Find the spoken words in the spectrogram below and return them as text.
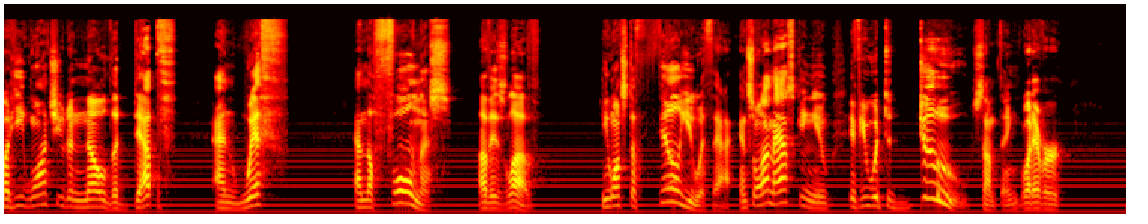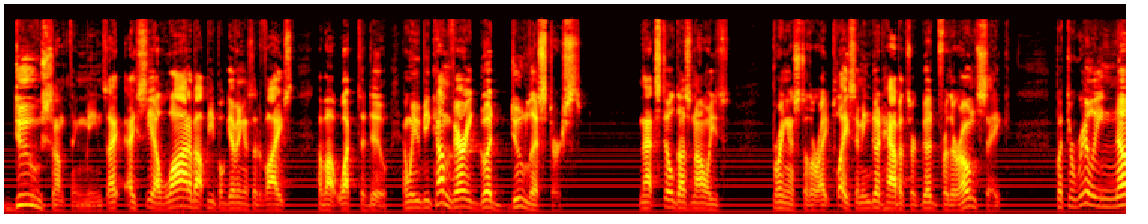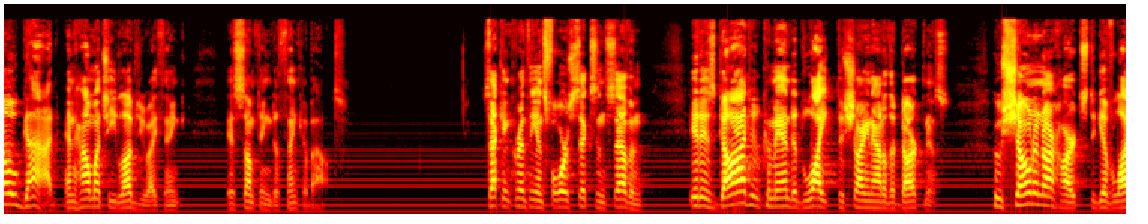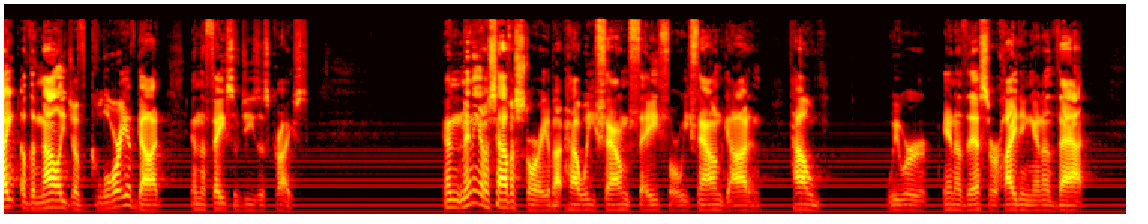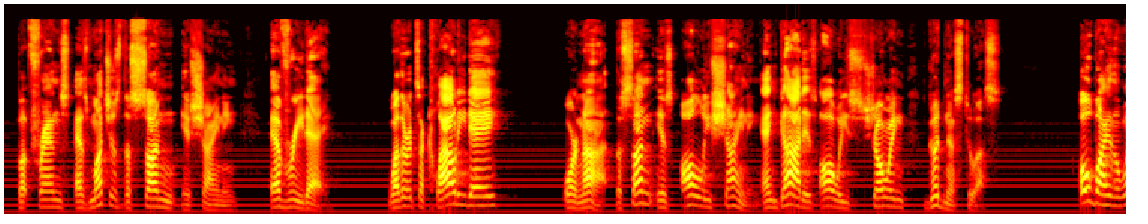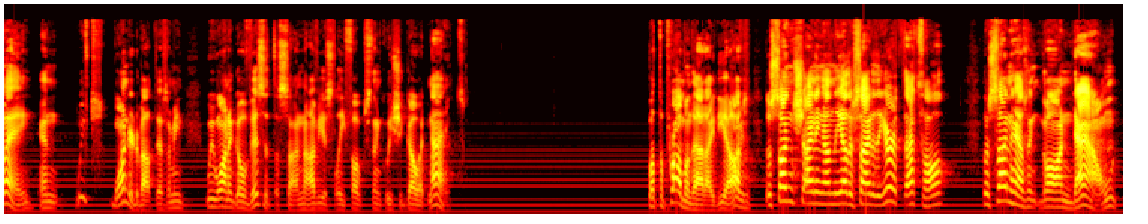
but He wants you to know the depth and width and the fullness of His love. He wants to fill you with that. And so I'm asking you if you would to do something, whatever do something means. I, I see a lot about people giving us advice about what to do. And we become very good do listers. And that still doesn't always bring us to the right place. I mean, good habits are good for their own sake. But to really know God and how much He loves you, I think, is something to think about. 2 Corinthians 4 6 and 7. It is God who commanded light to shine out of the darkness who shone in our hearts to give light of the knowledge of glory of God in the face of Jesus Christ. And many of us have a story about how we found faith or we found God and how we were in a this or hiding in a that. But, friends, as much as the sun is shining every day, whether it's a cloudy day or not, the sun is always shining, and God is always showing goodness to us. Oh, by the way, and we've wondered about this. I mean, we want to go visit the sun. Obviously, folks think we should go at night. But the problem with that idea, obviously, the sun's shining on the other side of the earth, that's all. The sun hasn't gone down.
